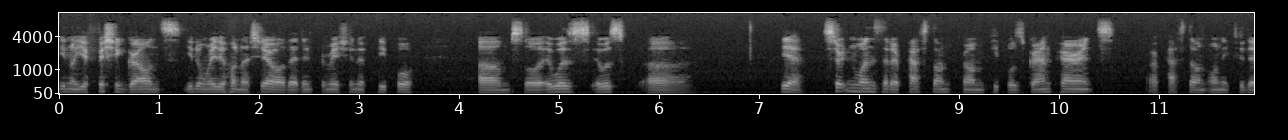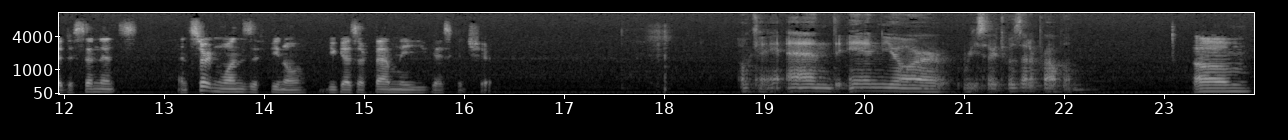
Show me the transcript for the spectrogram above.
you know, your fishing grounds, you don't really want to share all that information with people. Um, so it was, it was, uh, yeah, certain ones that are passed on from people's grandparents are passed down only to their descendants. and certain ones, if you know you guys are family, you guys can share. Okay, and in your research, was that a problem? Um,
